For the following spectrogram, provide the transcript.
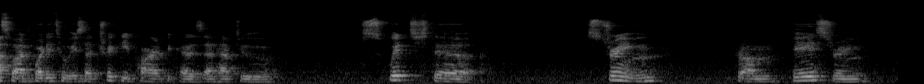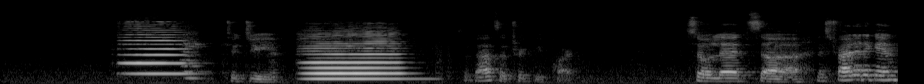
last one, 42, is a tricky part because I have to switch the string from A string to G. So that's a tricky part. So let's uh, let's try that again.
